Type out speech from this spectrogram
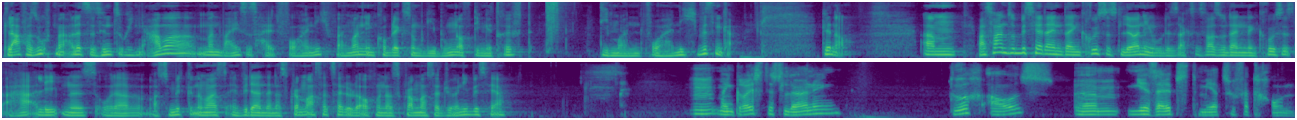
Klar versucht man alles das hinzukriegen, aber man weiß es halt vorher nicht, weil man in komplexen Umgebungen auf Dinge trifft, die man vorher nicht wissen kann. Genau. Ähm, was war denn so bisher dein, dein größtes Learning, wo du sagst, es war so dein, dein größtes Aha-Erlebnis oder was du mitgenommen hast, entweder in deiner Scrum Master Zeit oder auch in der Scrum Master Journey bisher? Hm, mein größtes Learning durchaus ähm, mir selbst mehr zu vertrauen.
